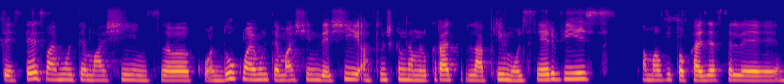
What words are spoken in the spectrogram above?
testez mai multe mașini, să conduc mai multe mașini, deși atunci când am lucrat la primul service, am avut ocazia să le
